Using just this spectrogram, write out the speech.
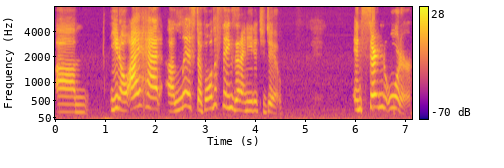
Um, you know, I had a list of all the things that I needed to do in certain order.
